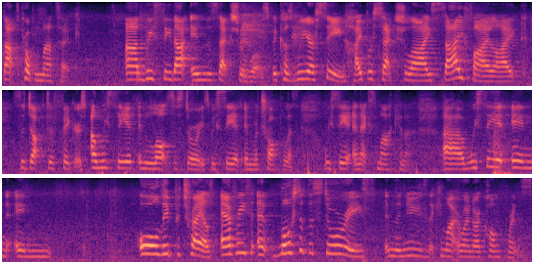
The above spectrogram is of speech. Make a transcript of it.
that's problematic. And we see that in the sexual robots because we are seeing hypersexualized, sci fi like seductive figures. And we see it in lots of stories. We see it in Metropolis, we see it in Ex Machina, uh, we see it in, in all the portrayals. Every, uh, most of the stories in the news that came out around our conference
